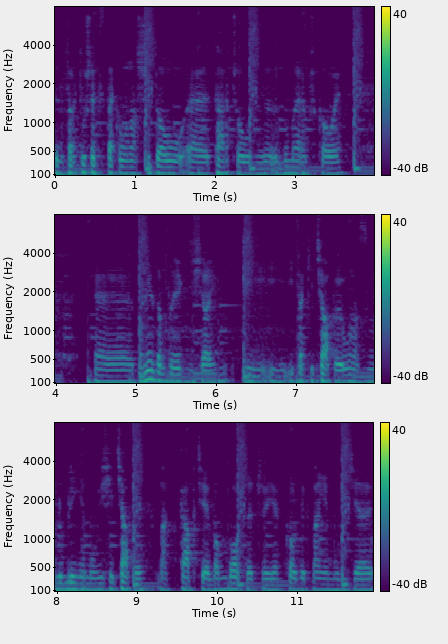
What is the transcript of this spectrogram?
Ten fartuszek z taką naszytą e, tarczą z, numerem szkoły pamiętam to jak dzisiaj I, i, i, takie ciapy, u nas w Lublinie mówi się ciapy na kapcie, bambosze, czy jakkolwiek na nie mówicie e,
